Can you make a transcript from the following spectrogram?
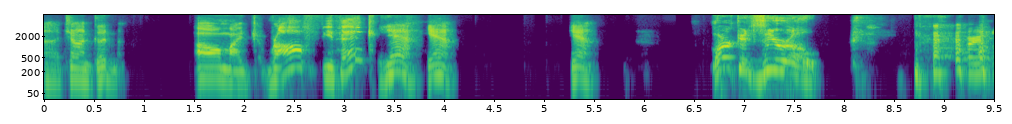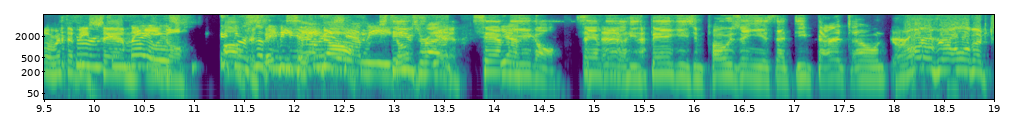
uh, John Goodman. Oh my, Rowlf? You think? Yeah, yeah, yeah. Market zero. Or, or would it be Sam the the. Eagle? Oh, maybe- Sam, maybe no, Sam the Eagle. Steve's right. Yeah. Sam Yeah. the Eagle. Sam the Eagle. He's big. He's imposing. He has that deep baritone. You're out of your element.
